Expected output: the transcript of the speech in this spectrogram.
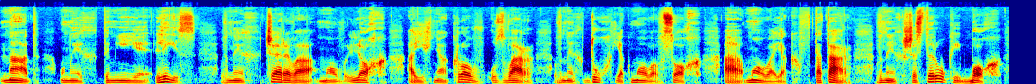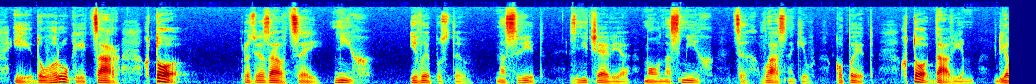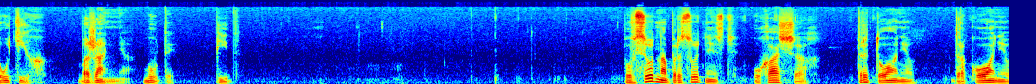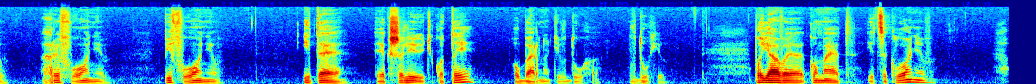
над, у них темніє ліс, в них черева, мов льох, а їхня кров узвар, в них дух, як мова всох, а мова, як в татар, в них шестирукий Бог і довгорукий цар. Хто розв'язав цей міг і випустив на світ з нічев'я, мов на сміх цих власників копит? Хто дав їм для утіх бажання бути під? Повсюдна присутність у хащах тритонів, драконів, грифонів, піфонів. І те, як шаліють коти, обернуті в духа, в духів, появи комет і циклонів,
